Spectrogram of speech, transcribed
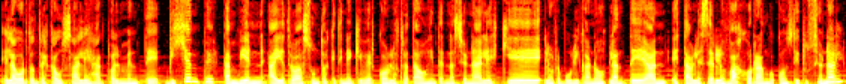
el aborto en tres causales actualmente vigente. También hay otros asuntos que tienen que ver con los tratados internacionales que los republicanos plantean establecerlos bajo rango constitucional,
